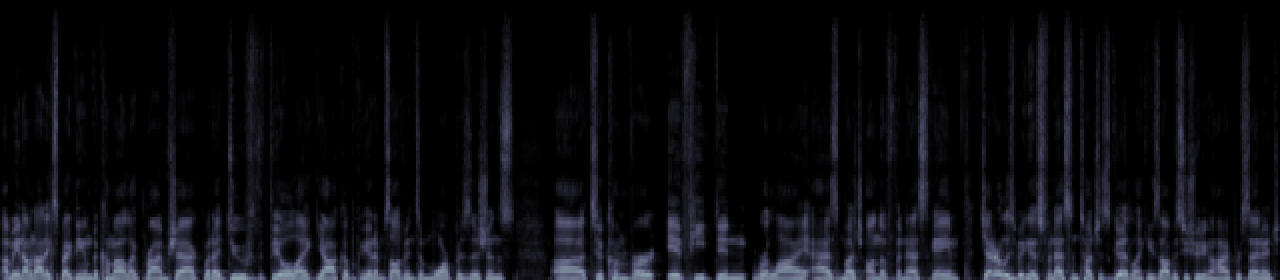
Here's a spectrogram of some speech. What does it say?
I mean, I'm not expecting him to come out like Prime Shaq, but I do feel like Jakob could get himself into more positions uh, to convert if he didn't rely as much on the finesse game. Generally speaking, his finesse and touch is good. Like he's obviously shooting a high percentage,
